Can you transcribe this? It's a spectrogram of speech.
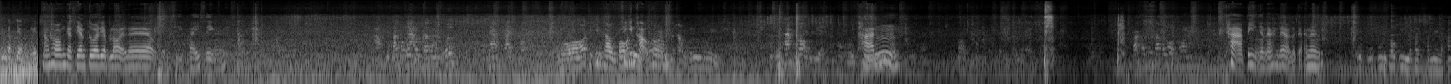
กินกับเจียวหมกเล็ดน้องทองแกเตรียมตัวเรียบร้อยแล้วเป็นสีไปเสิงตั้งจ้างตั้งเออจ้างไปอ๋อที่กินข้าวก่อนสิกินข้าวก่อนไม่เท่าเอ้ยท่านก็เรียน ทัน ถาปิ่งอะนะแล้วแล้วก็อันนั้นอุ่นอุ่นเข้าอิ่มแล้วก็ทำนี่แหละอะ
